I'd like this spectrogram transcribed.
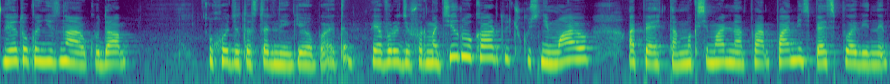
но я только не знаю, куда уходят остальные гигабайты. Я вроде форматирую карточку, снимаю, опять там максимальная память 5,5.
